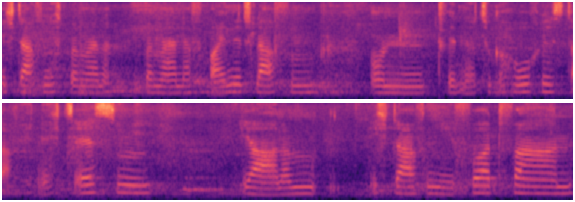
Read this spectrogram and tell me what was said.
Ich darf nicht bei meiner, bei meiner Freundin schlafen und wenn der Zucker hoch ist, darf ich nichts essen. Ja, dann, ich darf nie fortfahren,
